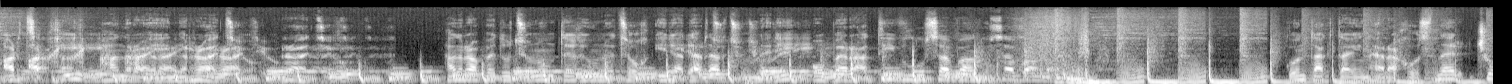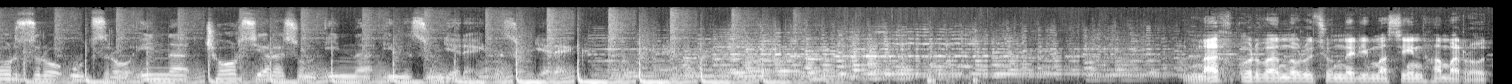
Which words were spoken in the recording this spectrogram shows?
Արցախի հանրային ռադիո, ռադիո։ Հանրապետությունում տեղի ունեցող իրադարձությունների օպերատիվ լուսաբանում։ Կոնտակտային հեռախոսներ 40809 43993։ 93 Նախ ուրվանորությունների մասին համարոտ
